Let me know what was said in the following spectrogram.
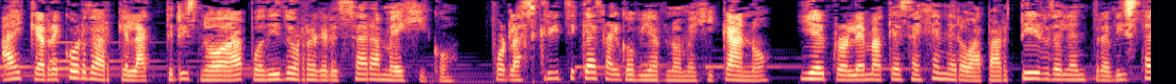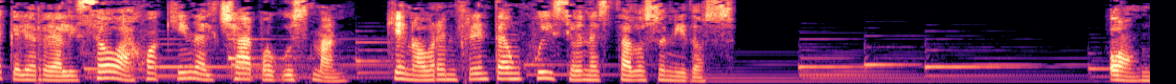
Hay que recordar que la actriz no ha podido regresar a México, por las críticas al gobierno mexicano, y el problema que se generó a partir de la entrevista que le realizó a Joaquín El Chapo Guzmán, quien ahora enfrenta un juicio en Estados Unidos. Ong.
